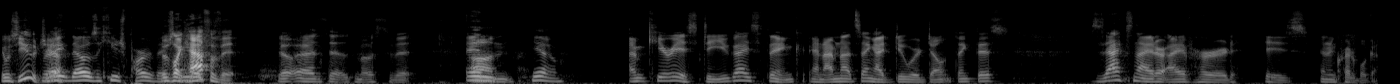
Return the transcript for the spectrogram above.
It was huge, right? yeah. That was a huge part of it. It was like And, half of it. No, uh, that was most of it. And um, yeah, I'm curious. Do you guys think? And I'm not saying I do or don't think this. Zack Snyder, I have heard, is an incredible guy.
